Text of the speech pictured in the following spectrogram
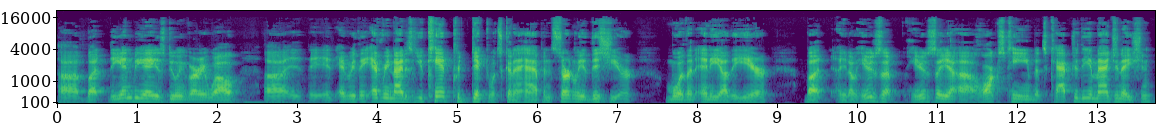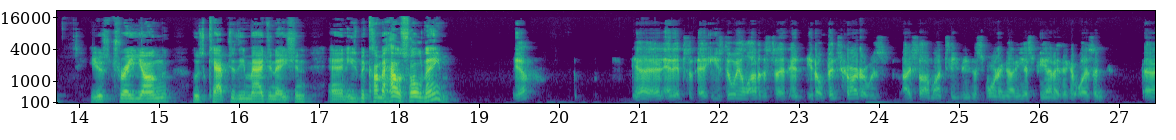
Uh, but the NBA is doing very well. Uh, it, it, everything every night is you can't predict what's going to happen. Certainly this year more than any other year. But you know, here's a here's a, a Hawks team that's captured the imagination. Here's Trae Young, who's captured the imagination, and he's become a household name. Yeah, yeah, and it's he's doing a lot of this. And you know, Vince Carter was I saw him on TV this morning on ESPN, I think it was, and uh,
